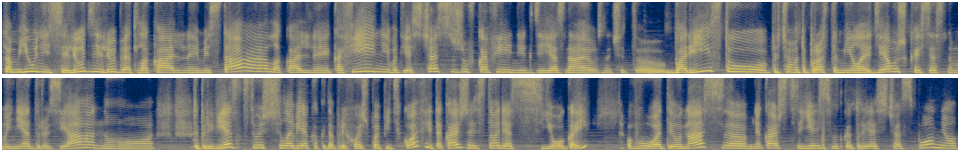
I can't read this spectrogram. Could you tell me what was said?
комьюнити. Люди любят локальные места, локальные кофейни. Вот я сейчас сижу в кофейне, где я знаю, значит, э, баристу. Причем это просто милая девушка. Естественно, мы не друзья, но ты приветствуешь человека, когда приходишь попить кофе. И такая же история с йогой. Вот. И у нас, э, мне кажется, есть, вот, который я сейчас вспомню,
